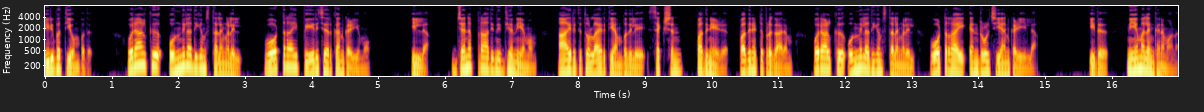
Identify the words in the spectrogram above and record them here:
ഇരുപത്തിയൊമ്പത്. ഒരാൾക്ക് ഒന്നിലധികം സ്ഥലങ്ങളിൽ വോട്ടറായി പേര് ചേർക്കാൻ കഴിയുമോ? ഇല്ല. ജനപ്രാതിനിധ്യ നിയമം ആയിരത്തി തൊള്ളായിരത്തി അമ്പതിലെ സെക്ഷൻ പതിനേഴ് പതിനെട്ട് പ്രകാരം ഒരാൾക്ക് ഒന്നിലധികം സ്ഥലങ്ങളിൽ വോട്ടറായി എൻറോൾ ചെയ്യാൻ കഴിയില്ല. ഇത് നിയമലംഘനമാണ്.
